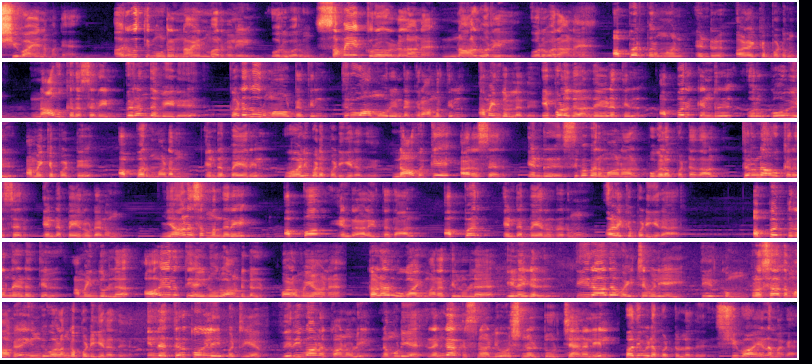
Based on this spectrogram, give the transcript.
சிவாய நமக. அறுபத்தி மூன்று நாயன்மார்களில் ஒருவரும் சமயக்குறவர்களான நால்வரில் ஒருவரான அப்பர் பெருமான் என்று அழைக்கப்படும் நாவுக்கரசரின் பிறந்த வீடு கடலூர் மாவட்டத்தில் திருவாமூர் என்ற கிராமத்தில் அமைந்துள்ளது. இப்பொழுது அந்த இடத்தில் அப்பருக்கென்று ஒரு கோவில் அமைக்கப்பட்டு அப்பர் மடம் என்ற பெயரில் வழிபடப்படுகிறது. நாவுக்கே அரசர் என்று சிவபெருமானால் புகழப்பட்டதால் திருநாவுக்கரசர் என்ற பெயருடனும் ஞானசம்பந்தரே அப்பா என்று அழைத்ததால் அப்பர் என்ற பெயருடனும் அழைக்கப்படுகிறார். அப்பர் பிறந்த இடத்தில் அமைந்துள்ள ஆயிரத்தி ஐநூறு ஆண்டுகள் பழமையான கலர் உகாய் மரத்தில் உள்ள இலைகள் தீராத வயிற்று வலியை தீர்க்கும் பிரசாதமாக இங்கு வழங்கப்படுகிறது. இந்த திருக்கோயிலை பற்றிய விரிவான காணொளி நம்முடைய ரெங்கா கிருஷ்ணா டிவோஷனல் டூர் சேனலில் பதிவிடப்பட்டுள்ளது. சிவாய நமக.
